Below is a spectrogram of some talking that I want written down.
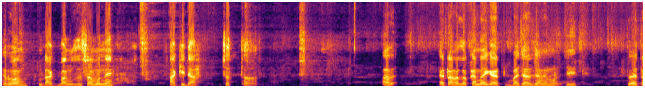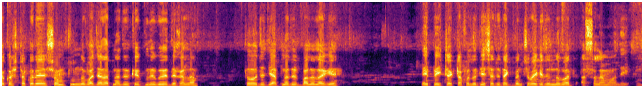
এবং ডাক বাংলার সামনে আকিদা চত্বর। আর এটা হলো কানাইঘাট বাজার জামে মসজিদ। তো এত কষ্ট করে সম্পূর্ণ বাজার আপনাদেরকে ঘুরে ঘুরে দেখালাম। তো যদি আপনাদের ভালো লাগে, এই পেজটা একটা ফলো দিয়ে সাথে থাকবেন। সবাইকে ধন্যবাদ। আসসালামু আলাইকুম।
